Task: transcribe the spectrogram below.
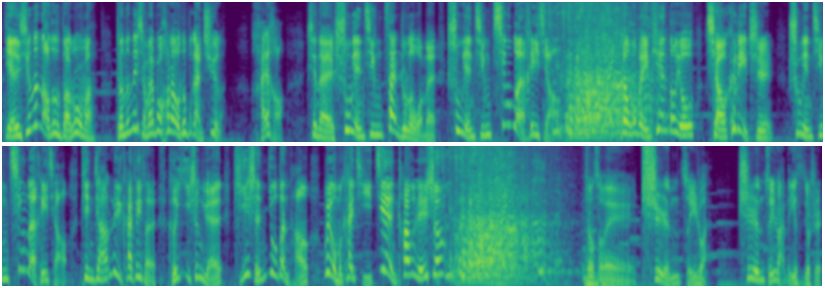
典型的脑子短路吗？整的那小卖部后来我都不敢去了。还好现在舒颜清赞助了我们舒颜清轻断黑巧，让我每天都有巧克力吃。舒颜清轻断黑巧，添加绿咖啡粉和益生元，提神又断糖，为我们开启健康人生。正所谓吃人嘴软，吃人嘴软的意思就是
